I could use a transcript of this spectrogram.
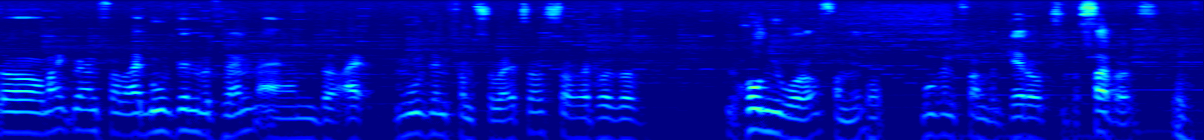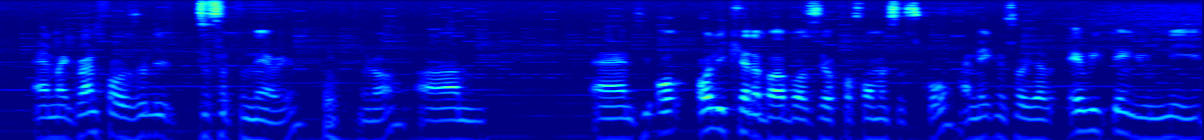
So my grandfather, I moved in with him, and uh, I moved in from Soweto, so it was a whole new world for me. Yep moving from the ghetto to the suburbs. Mm. And my grandfather was really disciplinarian, mm. you know. Um, and he all, all, he cared about was your performance at school and making sure you have everything you need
